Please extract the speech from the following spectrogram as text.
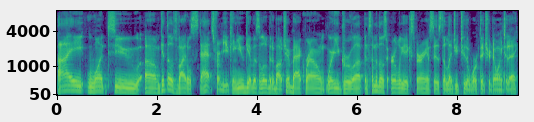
I want to um, get those vital stats from you. Can you give us a little bit about your background, where you grew up, and some of those early experiences that led you to the work that you're doing today?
